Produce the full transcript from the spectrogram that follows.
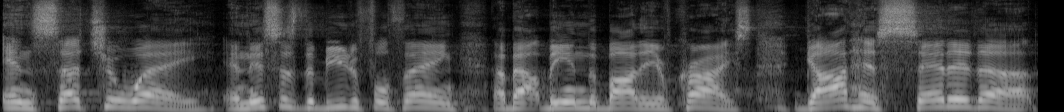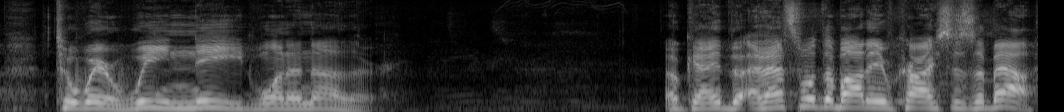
in such a way, and this is the beautiful thing about being the body of Christ God has set it up to where we need one another. Okay, that's what the body of Christ is about.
